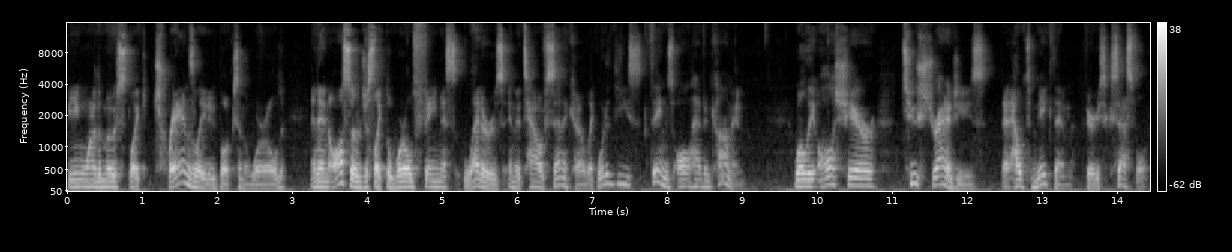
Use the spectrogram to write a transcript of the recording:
being one of the most like translated books in the world, and then also just like the world famous letters in the Tao of Seneca, like what do these things all have in common? Well, they all share two strategies that helped make them very successful.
